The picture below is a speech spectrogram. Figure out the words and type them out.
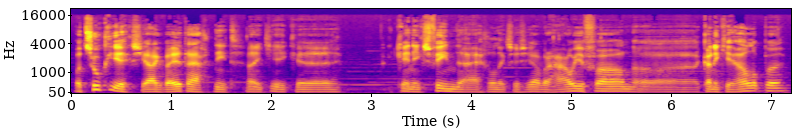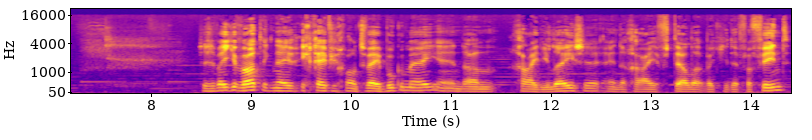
Wat zoek je? Ja, ik weet het eigenlijk niet. Weet je, ik, uh, ik kan niks vinden eigenlijk. Ze zei, ja, waar hou je van? Uh, kan ik je helpen? Ze zei, weet je wat? Ik, ik geef je gewoon twee boeken mee. En dan ga je die lezen. En dan ga je vertellen wat je ervan vindt.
